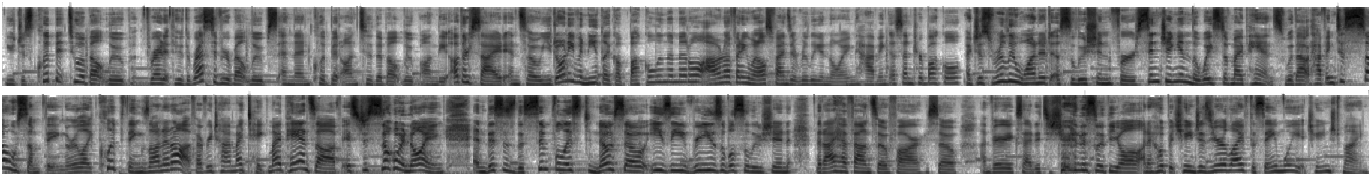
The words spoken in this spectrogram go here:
You just clip it to a belt loop, thread it through the rest of your belt loops, and then clip it onto the belt loop on the other side. And so you don't even need like a buckle in the middle. I don't know if anyone else finds it really annoying having a center buckle. I just really wanted a solution for cinching in the waist of my pants without having to sew something or like clip things on and off every time I take my pants off. It's just so annoying. And this is the simplest, no sew, easy easy, reusable solution that I have found so far. So I'm very excited to share this with you all, and I hope it changes your life the same way it changed mine.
